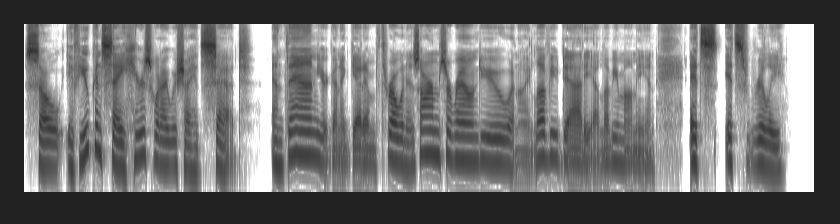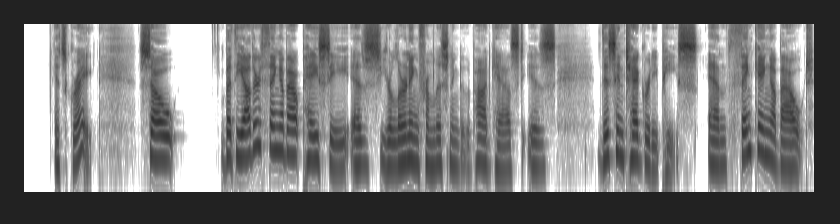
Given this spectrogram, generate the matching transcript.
So if you can say, here's what I wish I had said, and then you're going to get him throwing his arms around you and I love you daddy, I love you mommy and it's it's really it's great. So but the other thing about Pacey as you're learning from listening to the podcast is this integrity piece and thinking about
